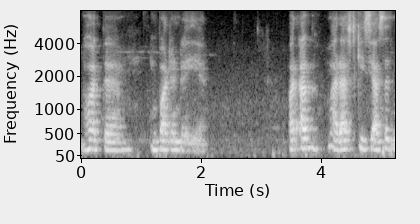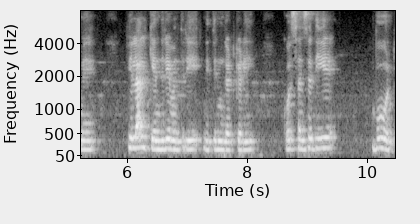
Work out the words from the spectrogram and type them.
बहुत इम्पोर्टेंट रही है। और अब महाराष्ट्र की सियासत में फ़िलहाल केंद्रीय मंत्री नितिन गडकरी को संसदीय बोर्ड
